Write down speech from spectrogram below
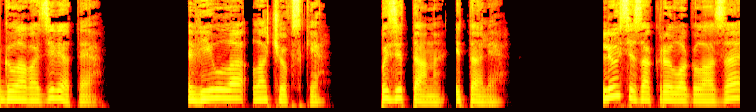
Глава девятая. Вилла Лачевски. Позитана, Италия. Люси закрыла глаза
